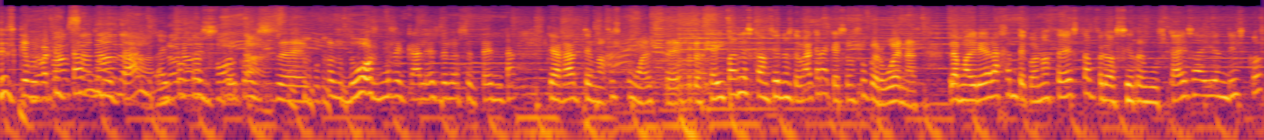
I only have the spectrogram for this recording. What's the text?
es que me No parece tan nada, brutal. Hay no pocos, pocos, eh, pocos dúos musicales de los 70 que hagan temajes como este, ¿eh? pero es que hay varias canciones de Bácara que son súper buenas. La mayoría de la gente conoce esta, pero si rebuscáis ahí en discos,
